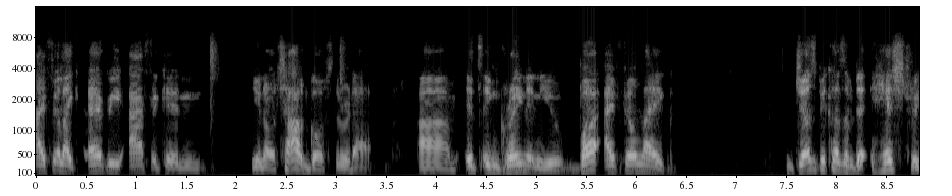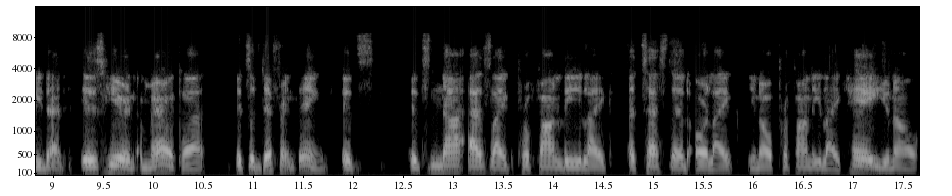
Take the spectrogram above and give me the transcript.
I feel like every African, you know, child goes through that. Um, it's ingrained in you. But I feel like just because of the history that is here in America, it's a different thing. It's it's not as like profoundly like attested or like you know profoundly like hey you know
